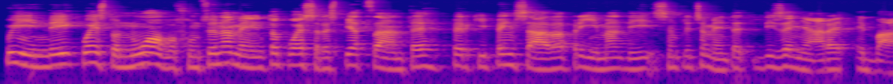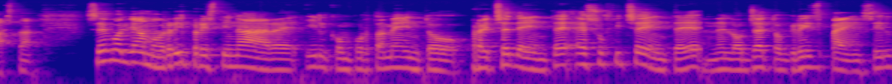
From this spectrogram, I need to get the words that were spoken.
quindi questo nuovo funzionamento può essere spiazzante per chi pensava prima di semplicemente disegnare e basta se vogliamo ripristinare il comportamento precedente è sufficiente nell'oggetto Grease Pencil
